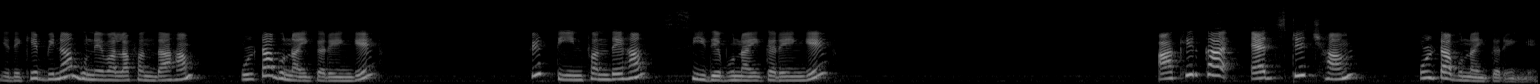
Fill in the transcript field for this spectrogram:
ये देखिए, बिना बुने वाला फंदा हम उल्टा बुनाई करेंगे। फिर तीन फंदे हम सीधे बुनाई करेंगे। आखिर का एज स्टिच हम उल्टा बुनाई करेंगे।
